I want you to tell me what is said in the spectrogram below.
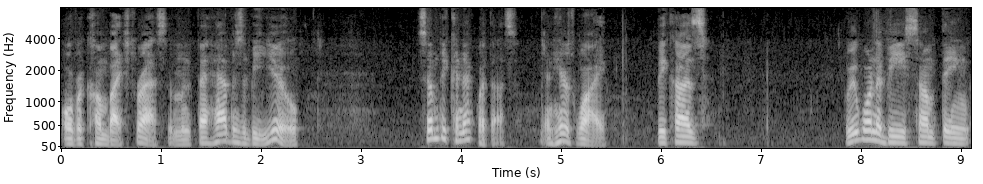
overcome by stress. I mean, if that happens to be you, simply connect with us. And here's why. Because we want to be something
